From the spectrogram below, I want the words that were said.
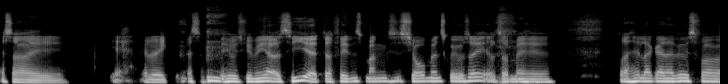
Altså, øh, ja, jeg ved ikke, altså, behøves vi mere at sige, at der findes mange sjove mennesker i USA, altså med, der heller ikke er nervøs for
